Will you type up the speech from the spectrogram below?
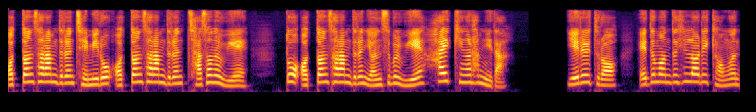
어떤 사람들은 재미로, 어떤 사람들은 자선을 위해, 또 어떤 사람들은 연습을 위해 하이킹을 합니다. 예를 들어 에드먼드 힐러리 경은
